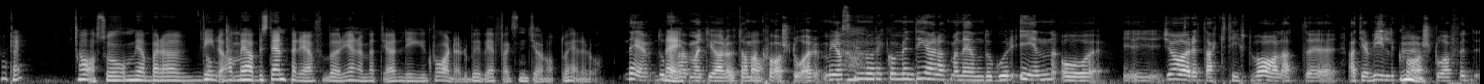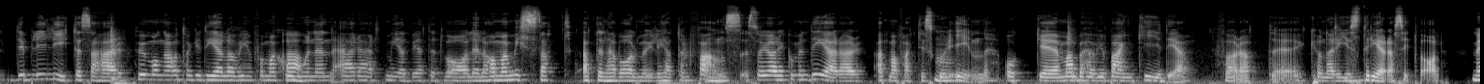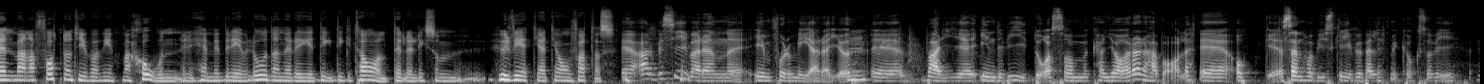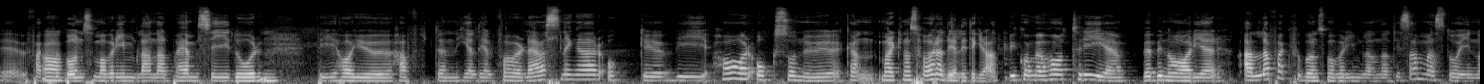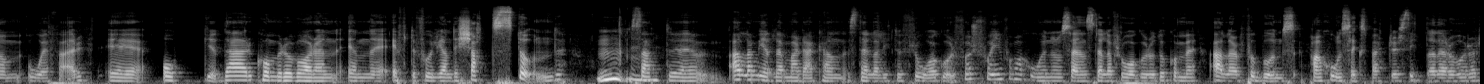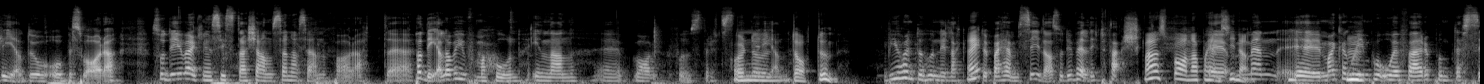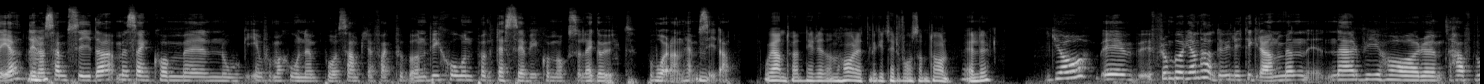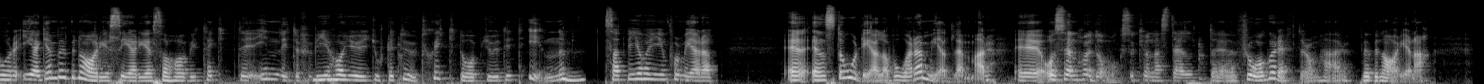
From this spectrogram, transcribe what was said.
Okej. Ja, så om jag bara vill, om jag har bestämt mig redan från början om att jag ligger kvar där, då behöver jag faktiskt inte göra något då heller då. Nej, då Nej. behöver man inte göra utan man Ja. kvarstår. Men jag skulle nog rekommendera att man ändå går in och eh, gör ett aktivt val att, eh, att jag vill Mm. kvarstå. För det- blir lite så här, hur många har tagit del av informationen? Är det här ett medvetet val eller har man missat att den här valmöjligheten fanns? Mm. Så jag rekommenderar att man faktiskt går in och eh, man behöver ju bank-id för att kunna registrera sitt val. Men man har fått någon typ av information hem i brevlådan eller dig- digitalt eller liksom, hur vet jag att jag omfattas? Eh, Arbetsgivaren eh, informerar ju Mm. eh, varje individ då som kan göra det här valet. Och sen har vi skrivit väldigt mycket också vi fackförbund som har varit inblandade på hemsidor. Mm. Vi har ju haft en hel del föreläsningar och eh, vi har också nu, jag kan marknadsföra det lite grann. Vi kommer att ha tre webbinarier, alla fackförbund som har varit inblandade tillsammans då inom OFR. Eh, och där kommer det att vara en, en efterföljande chattstund. Mm. Så att eh, alla medlemmar där kan ställa lite frågor. Först få informationen och sen ställa frågor och då kommer alla förbunds pensionsexperter sitta där och vara redo att besvara. Så det är verkligen sista chanserna sen för att eh, ta del av information innan eh, valfönstret Har du stänger något igen. datum? Vi har inte hunnit Nej. ut det på hemsidan så det är väldigt färskt. Man spanar på hemsidan. Eh, Men eh, man kan gå in på ofr.se, deras Mm. hemsida. Men sen kommer nog informationen på samtliga fackförbund. Vision.se, vi kommer också lägga ut på våran hemsida. Och jag antar att ni redan har ett mycket telefonsamtal, eller? Ja, eh, från början hade vi lite grann men när vi har eh, haft vår egen webbinarieserie så har vi täckt in lite för vi har ju gjort ett utskick då och bjudit in. Mm. Så att vi har ju informerat en, stor del av våra medlemmar. Eh, och sen har de också kunnat ställt eh, frågor efter de här webbinarierna.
